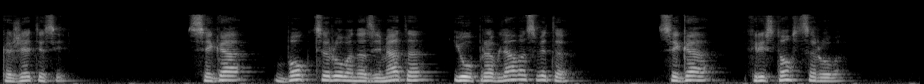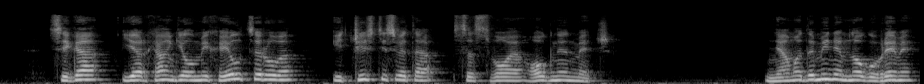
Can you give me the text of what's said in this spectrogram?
кажете си Сега Бог царува на земята и управлява света. Сега Христос царува. Сега и Архангел Михаил царува и чисти света със своя огнен меч. Няма да мине много време,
